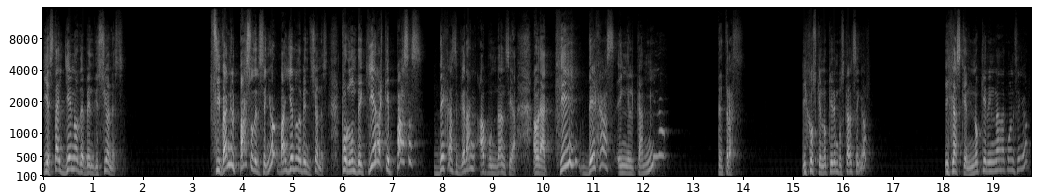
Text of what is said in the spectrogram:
y está lleno de bendiciones. Si va en el paso del Señor, va lleno de bendiciones. Por donde quiera que pasas, dejas gran abundancia. Ahora, ¿qué dejas en el camino? Detrás. Hijos que no quieren buscar al Señor. Hijas que no quieren nada con el Señor.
